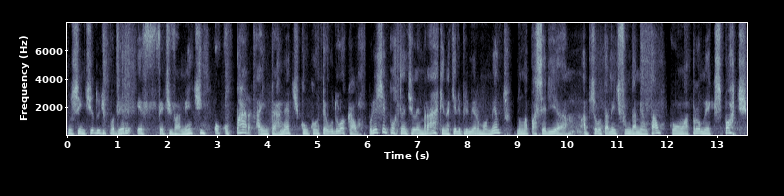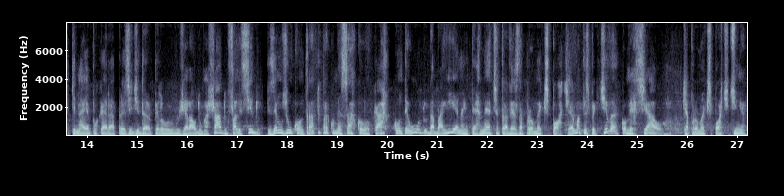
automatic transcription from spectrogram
no sentido de poder efetivamente ocupar a internet com conteúdo local. Por isso é importante lembrar que naquele primeiro momento, numa parceria absolutamente fundamental com a Promo Export, que na época era presidida pelo Geraldo Machado, falecido, fizemos um contrato para começar a colocar conteúdo da Bahia na internet através da Promo Export. Era uma perspectiva comercial que a Promax Sport tinha.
